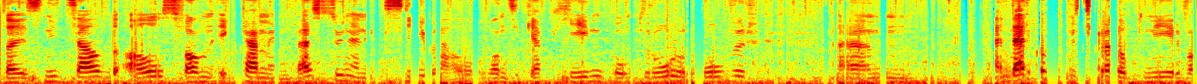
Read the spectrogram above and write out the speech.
dat is niet hetzelfde als van ik ga mijn best doen en ik zie wel, want ik heb geen controle over. Um, en daar komt het misschien wel op neer, van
